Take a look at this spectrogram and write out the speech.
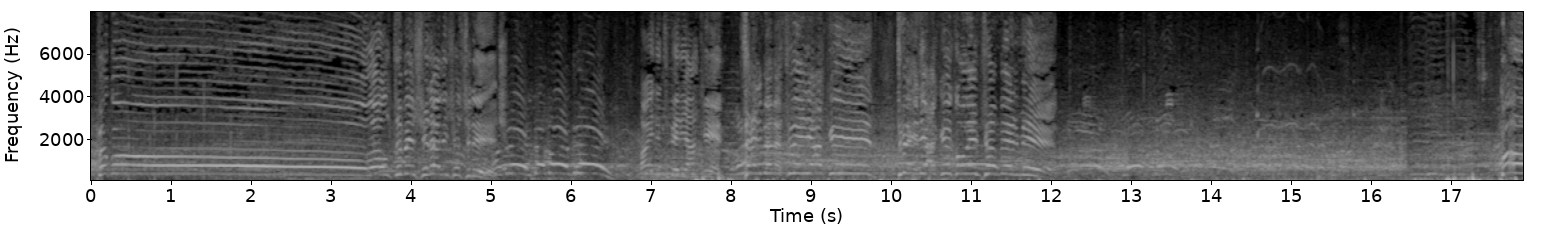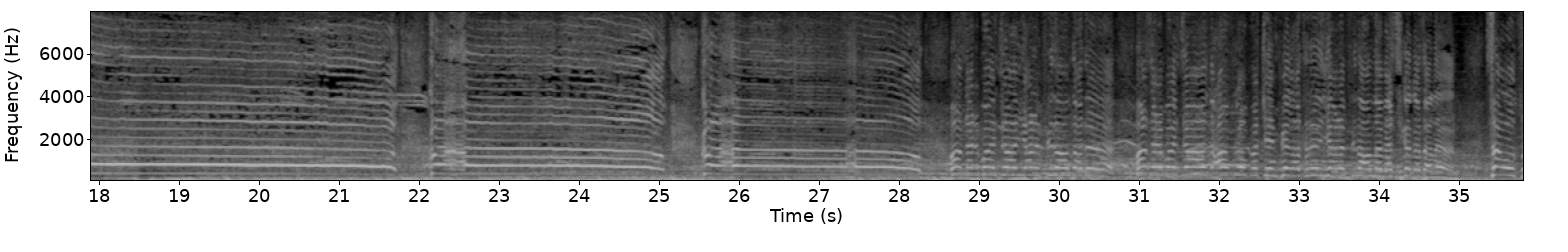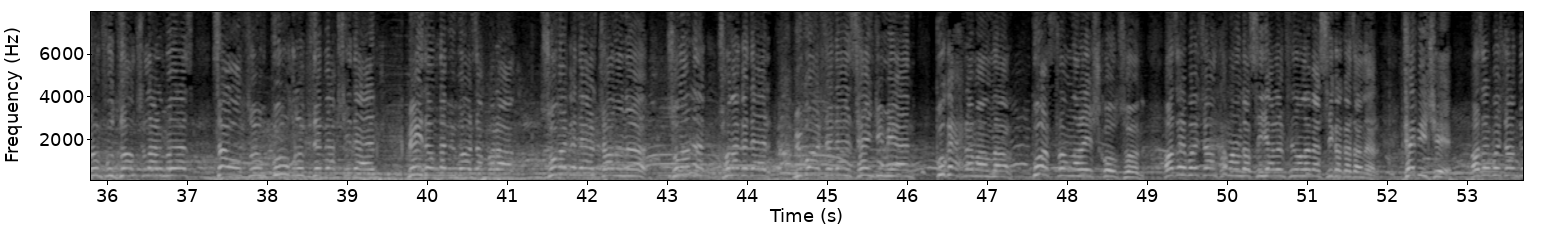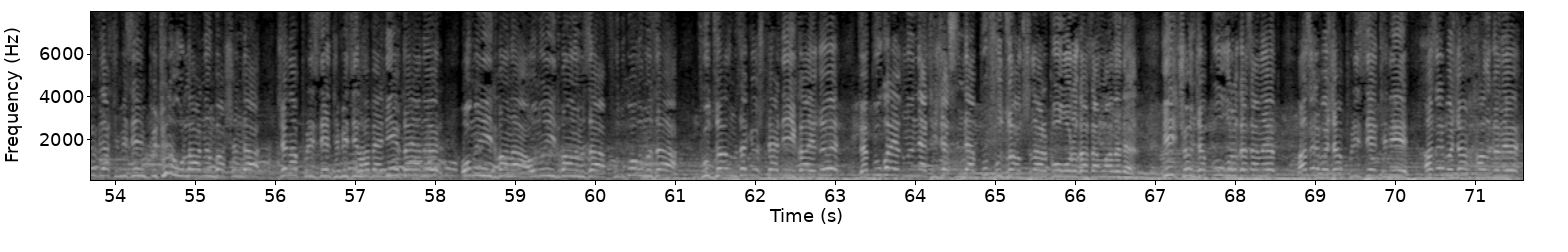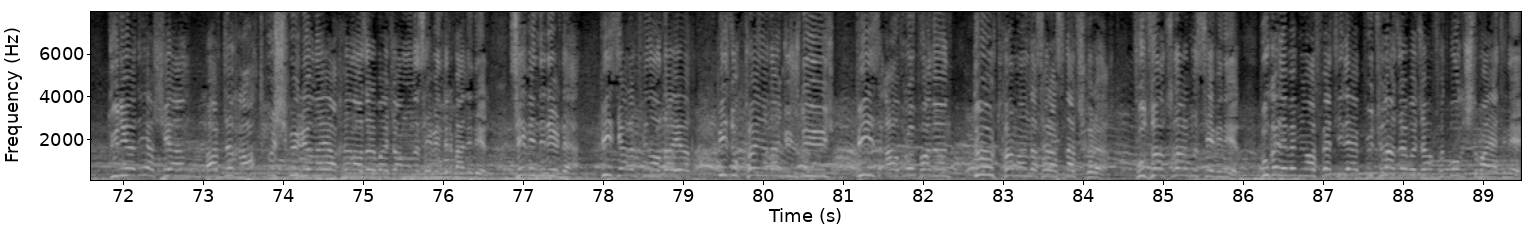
Və gol! 6-5 irəli keçirik. Haydi Tveryankin. Zərbə və Tveryankin! Tveryankin qola imkan vermir. Azərbaycan Avropa çempionatının yarı finalına vəsiqə qazanır. Sağ olsun futbolçularımız, sağ olsun bu uğuru bizə bəxş edən, meydanda mübarizə aparan, sona qədər canını, sona, sona qədər mübarizədən səngiməyən bu qəhrəmanlar, bu aslanlara eşq olsun. Azərbaycan komandası yarım finala vəsiqə qazanır. Təbii ki, Azərbaycan dövlətimizin bütün uğurlarının başında cənab prezidentimiz İlham Əliyev dayanır. Onun idmana, onun idmanımıza futbolumuza, futsalımıza gösterdiği kaygı ve bu kaygının neticesinde bu futsalcılar bu uğuru kazanmalıdır. İlk önce bu uğuru kazanıp Azerbaycan prezidentini, Azerbaycan halkını, dünyada yaşayan artık 60 milyona yakın Azerbaycanlını sevindirmelidir. Sevindirir de. Biz yarım finaldayız. Biz Ukrayna'dan güçlüyüz. Biz Avrupa'nın dört komandası arasına çıkırıq. Futbolçularımız sevinir. Bu qələbə münasibətilə bütün Azərbaycan futbol ictimaiyyətini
